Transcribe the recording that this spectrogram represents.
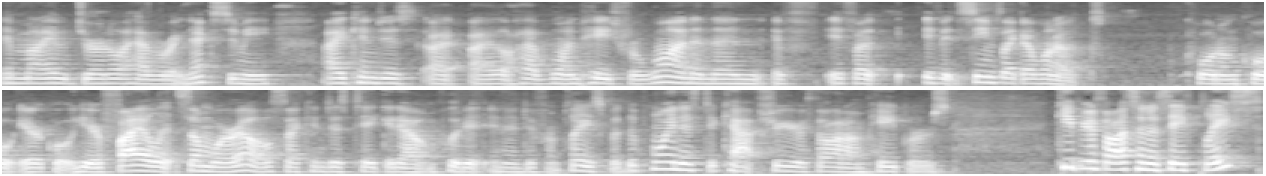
in my journal, I have it right next to me. I can just I, I'll have one page for one, and then if if I if it seems like I want to quote unquote air quote here file it somewhere else, I can just take it out and put it in a different place. But the point is to capture your thought on papers. Keep your thoughts in a safe place.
